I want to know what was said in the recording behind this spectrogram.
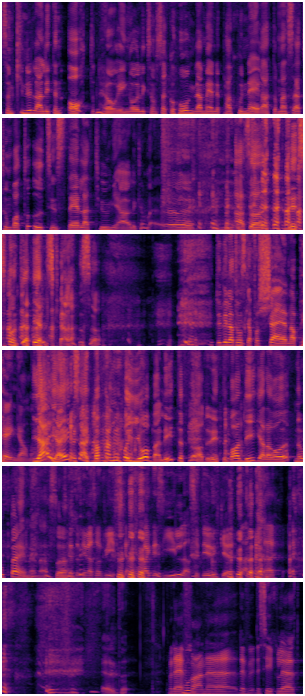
som knullar en liten 18-åring och liksom försöker hångla med henne passionerat och man säger att hon bara tar ut sin stela tunga och liksom, uh, Alltså, det är sånt jag älskar alltså. Du vill att hon ska förtjäna pengarna. Ja, ja exakt, vad fan hon får jobba lite för det, det är inte bara ligga där och öppna upp benen alltså. Det ska inte finnas någon risk att hon faktiskt gillar sitt yrke. Nej. Men det är fan, eh, det, det cirkulerar ett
